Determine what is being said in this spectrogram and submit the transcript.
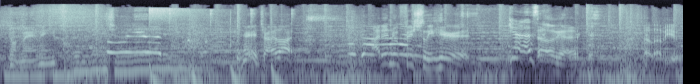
you want to marry me? Hey, try it on. Oh I didn't officially hear it. Yes. Okay. I love you.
